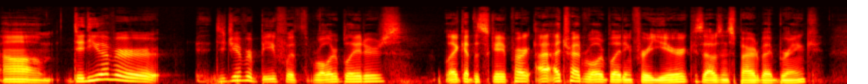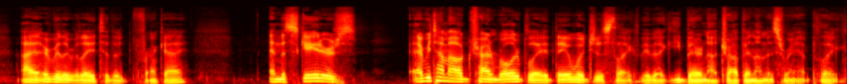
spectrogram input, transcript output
Um, did you ever did you ever beef with rollerbladers? Like at the skate park? I, I tried rollerblading for a year because I was inspired by Brink. I, I really related to the front guy. And the skaters every time I would try and rollerblade, they would just like they'd be like, You better not drop in on this ramp. Like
